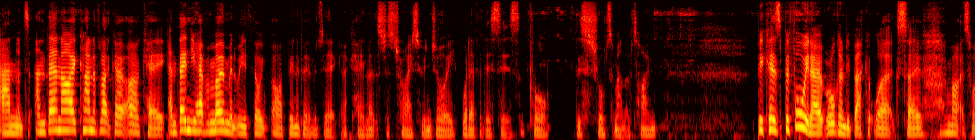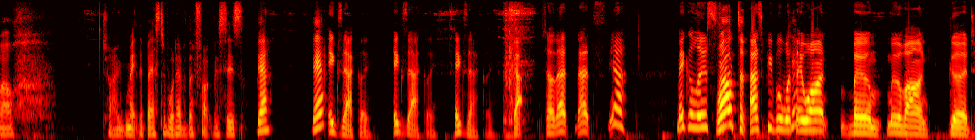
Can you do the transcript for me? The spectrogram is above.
and and then I kind of like go, oh, okay. And then you have a moment where you think, oh, I've been a bit of a dick. Okay, let's just try to enjoy whatever this is for this short amount of time. Because before we know it, we're all going to be back at work. So I might as well try and make the best of whatever the fuck this is. Yeah? Yeah? Exactly. Exactly. Exactly. Yeah. So that that's yeah. Make a list. Well to, Ask people what Yeah. they want. Boom. Move on. Good.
